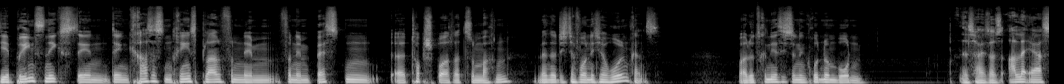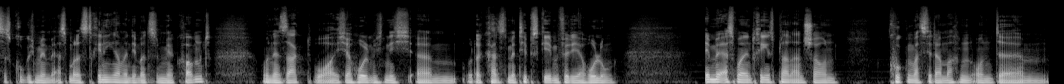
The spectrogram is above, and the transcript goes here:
Dir bringt's nichts, den, den krassesten Trainingsplan von dem, von dem besten äh, Topsportler zu machen, wenn du dich davon nicht erholen kannst. Weil du trainierst dich dann in Grund und Boden. Das heißt, als allererstes gucke ich mir erstmal das Training an, wenn jemand zu mir kommt und er sagt, boah, ich erhole mich nicht ähm, oder kannst du mir Tipps geben für die Erholung. Immer erstmal den Trainingsplan anschauen, gucken, was sie da machen und ähm,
